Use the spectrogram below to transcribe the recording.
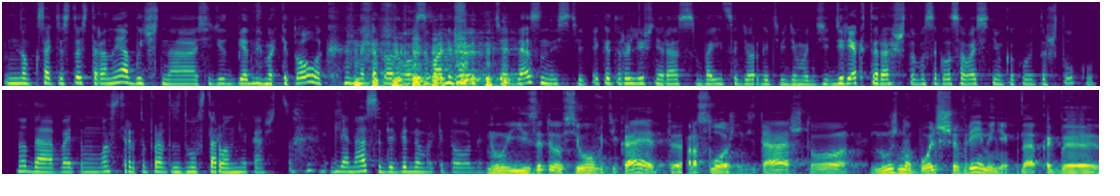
Но, кстати, с той стороны обычно сидит бедный маркетолог, на которого взваливают эти обязанности, и который лишний раз боится дергать, видимо, директора, чтобы согласовать с ним какую-то штуку. Ну да, поэтому монстр это правда с двух сторон, мне кажется. Для нас и для бедного маркетолога. Ну и из этого всего вытекает э, про сложность, да, что нужно больше времени, да, как бы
